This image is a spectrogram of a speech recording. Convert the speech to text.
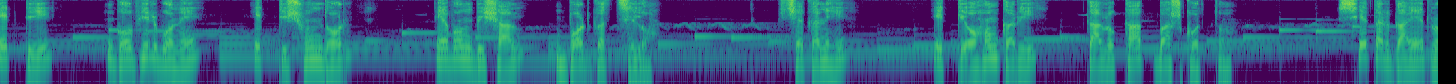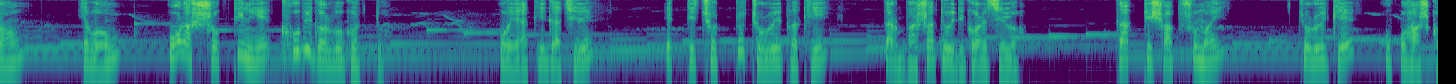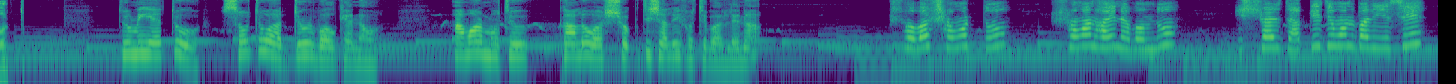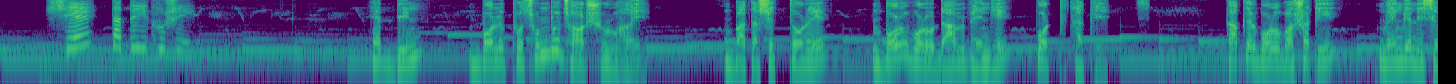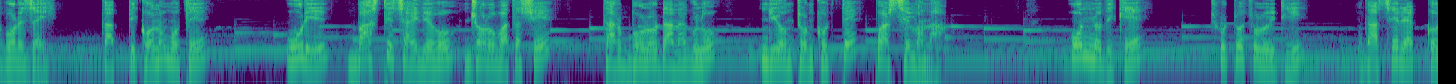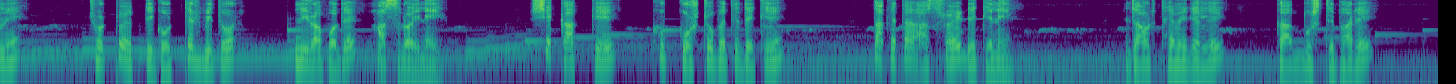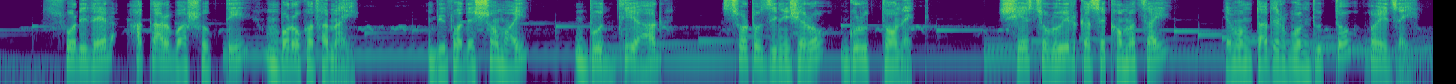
একটি গভীর বনে একটি সুন্দর এবং বিশাল বটগাছ ছিল। সেখানে একটি অহংকারী কালো কাক বাস করত। সে তার গায়ের রং এবং ওরা শক্তি নিয়ে খুবই গর্ব করত। ওই একই গাছে একটি ছোট্ট চড়ুই পাখি তার বাসা তৈরি করেছিল। কাকটি সবসময় চড়ুইকে উপহাস করত। তুমি এত ছোট আর দুর্বল কেন? আমার মতো কালো আর শক্তিশালী হতে পারলে না। সবার সামর্থ্য সমান হয় না বন্ধু। ঈশ্বর যাকে যেমন বানিয়েছে সে তাতেই খুশি। একদিন বলে প্রচণ্ড ঝড় শুরু হয়। বাতাসের তরে বড় বড় ডাল ভেঙে পড়তে থাকে। কাকের বড় বাসাটি ভেঙে নিচে পড়ে যায়। কাকটি কোনো মতে উড়ে বাঁচতে চাইলেও জড় বাতাসে তার বড় ডানাগুলো নিয়ন্ত্রণ করতে পারছিল না। অন্যদিকে ছোট চড়ুইটি গাছের এক কোণে ছোট্ট একটি গর্তের ভিতর নিরাপদে আশ্রয় নেয়। সে কাককে খুব কষ্ট পেতে দেখে তাকে তার আশ্রয়ে ডেকে নেয়। ঝড় থেমে গেলে কাক বুঝতে পারে, শরীরের আকার বা শক্তি বড় কথা নাই বিপদের সময় বুদ্ধি আর ছোট জিনিসেরও গুরুত্ব অনেক। সে চলুইয়ের কাছে ক্ষমা চাই এবং তাদের বন্ধুত্ব হয়ে যায়।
